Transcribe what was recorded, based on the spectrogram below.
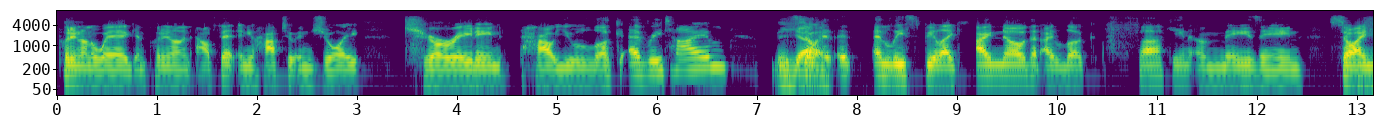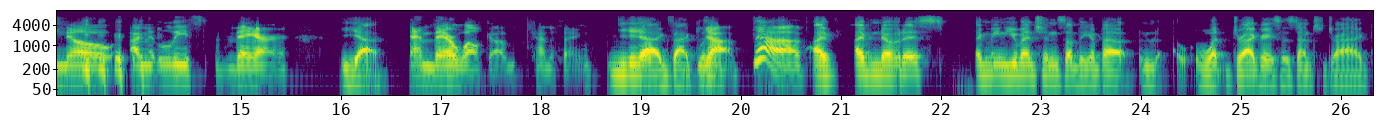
putting on a wig and putting on an outfit and you have to enjoy curating how you look every time so Yeah. it, it, at least be like i know that i look fucking amazing so i know i'm at least there yeah. and they're welcome kind of thing Yeah, exactly. yeah yeah I've I've noticed I mean, you mentioned something about what drag race has done to drag.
